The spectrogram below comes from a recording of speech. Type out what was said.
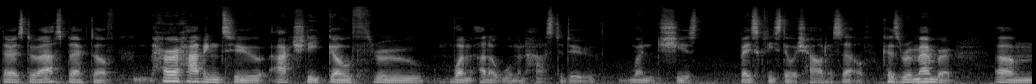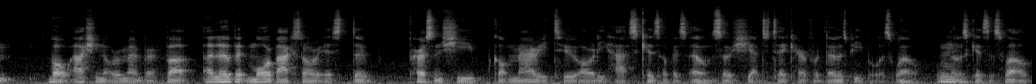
There's the aspect of her having to actually go through what an adult woman has to do when she is basically still a child herself. Because remember, um, well, actually not remember, but a little bit more backstory is the person she got married to already has kids of his own, so she had to take care of those people as well, Mm. those kids as well.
